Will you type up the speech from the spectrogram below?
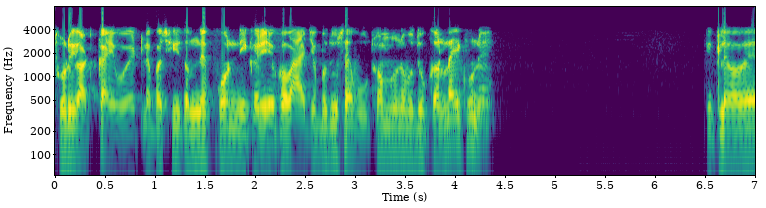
થોડી અટકાવ્યો એટલે પછી તમને ફોન નહીં કરી શકો આજે બધું સાહેબ ઉઠમણું ને બધું કરી નાખ્યું ને એટલે હવે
